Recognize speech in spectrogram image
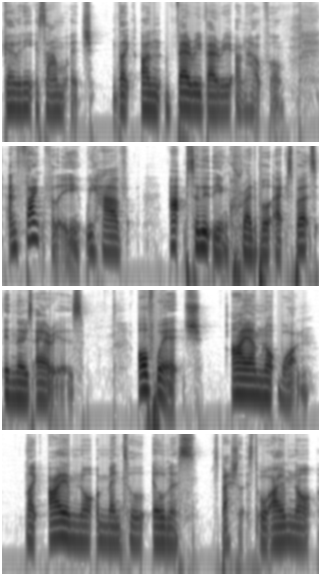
Go and eat a sandwich. Like, un- very, very unhelpful. And thankfully, we have absolutely incredible experts in those areas, of which I am not one. Like, I am not a mental illness specialist, or I am not,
